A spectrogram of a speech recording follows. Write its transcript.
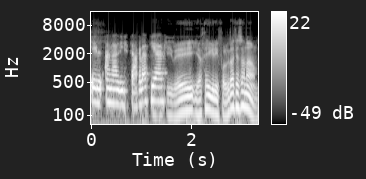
el analista. Gracias. eBay, y Grifols. Gracias, Ana.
